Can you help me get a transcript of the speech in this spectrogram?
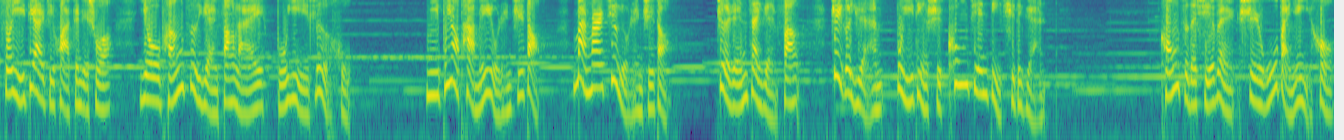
所以第二句话跟着说：“有朋自远方来，不亦乐乎？”你不要怕没有人知道，慢慢就有人知道。这人在远方，这个远不一定是空间地区的远。孔子的学问是五百年以后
